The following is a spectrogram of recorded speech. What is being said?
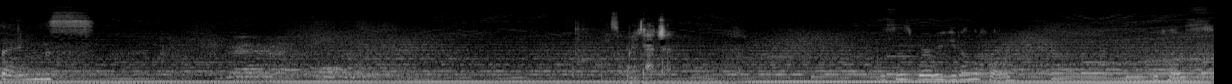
things. So pay attention. This is where we eat on the floor because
